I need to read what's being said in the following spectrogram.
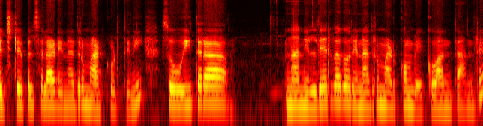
ವೆಜಿಟೇಬಲ್ ಸಲಾಡ್ ಏನಾದರೂ ಮಾಡಿಕೊಡ್ತೀನಿ. ಸೊ ಈ ಥರ ನಾನು ಇಲ್ಲದೇ ಇರುವಾಗ ಅವ್ರು ಏನಾದರೂ ಮಾಡ್ಕೊಬೇಕು ಅಂತ ಅಂದರೆ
